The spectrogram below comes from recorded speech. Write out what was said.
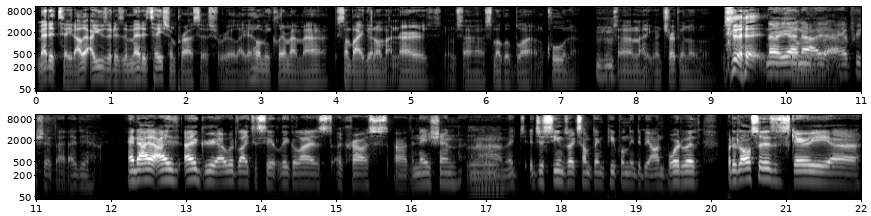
meditate. I, I use it as a meditation process for real. Like it helped me clear my mind. Somebody get on my nerves. You know what I'm saying? Smoke a blunt. I'm cool now. You know what I'm saying? I'm not even tripping no more. Mm-hmm. No, yeah, no, Like, I appreciate that idea. And I, I, I agree. I would like to see it legalized across uh, the nation. Mm-hmm. Um, it, it just seems like something people need to be on board with. But it also is a scary, uh,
